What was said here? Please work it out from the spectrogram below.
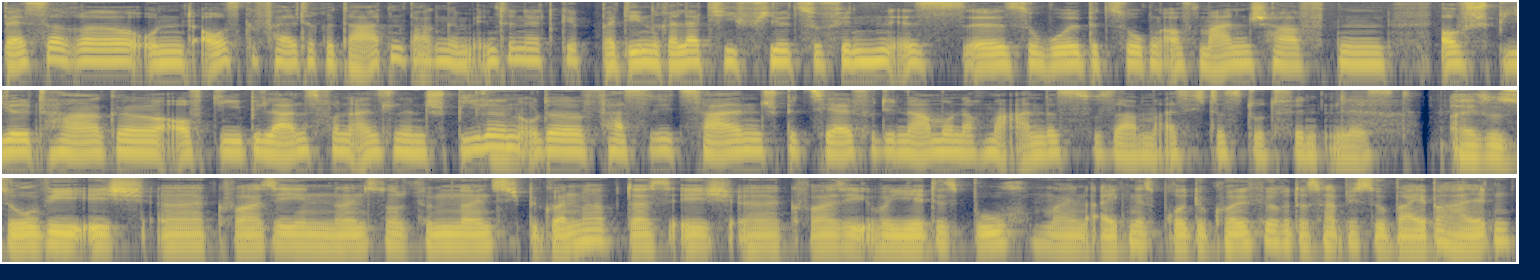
bessere und ausgefeiltere Datenbanken im Internet gibt, bei denen relativ viel zu finden ist, äh, sowohl bezogen auf Mannschaften, auf Spieltage, auf die Bilanz von einzelnen Spielen mhm. oder fasst du die Zahlen speziell für Dynamo nochmal anders zusammen, als sich das dort finden lässt? Also so wie ich äh, quasi 1995 begonnen habe, dass ich äh, quasi über jedes Buch mein eigenes Protokoll führe, das habe ich so beibehalten.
